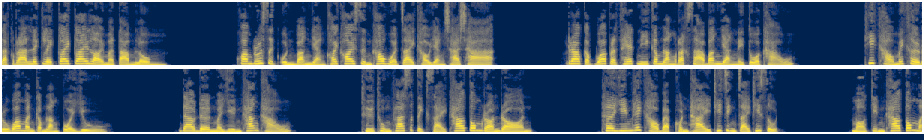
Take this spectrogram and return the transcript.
จากร้านเล็กๆ ใกล้ๆลอยมาตามลมความรู้สึกอุ่นบางอย่างค่อยๆ ซึมเข้าหัวใจเขาอย่างช้าๆ ราวกับว่าประเทศนี้กำลังรักษาบางอย่างในตัวเขา ที่เขาไม่เคยรู้ว่ามันกำลังป่วยอยู่ ดาวเดินมายืนข้างเขา ถือถุงพลาสติกใส่ข้าวต้มร้อนๆ เธอยิ้มให้เขาแบบคนไทยที่จริงใจที่สุด หมอกินข้าวต้มไหม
